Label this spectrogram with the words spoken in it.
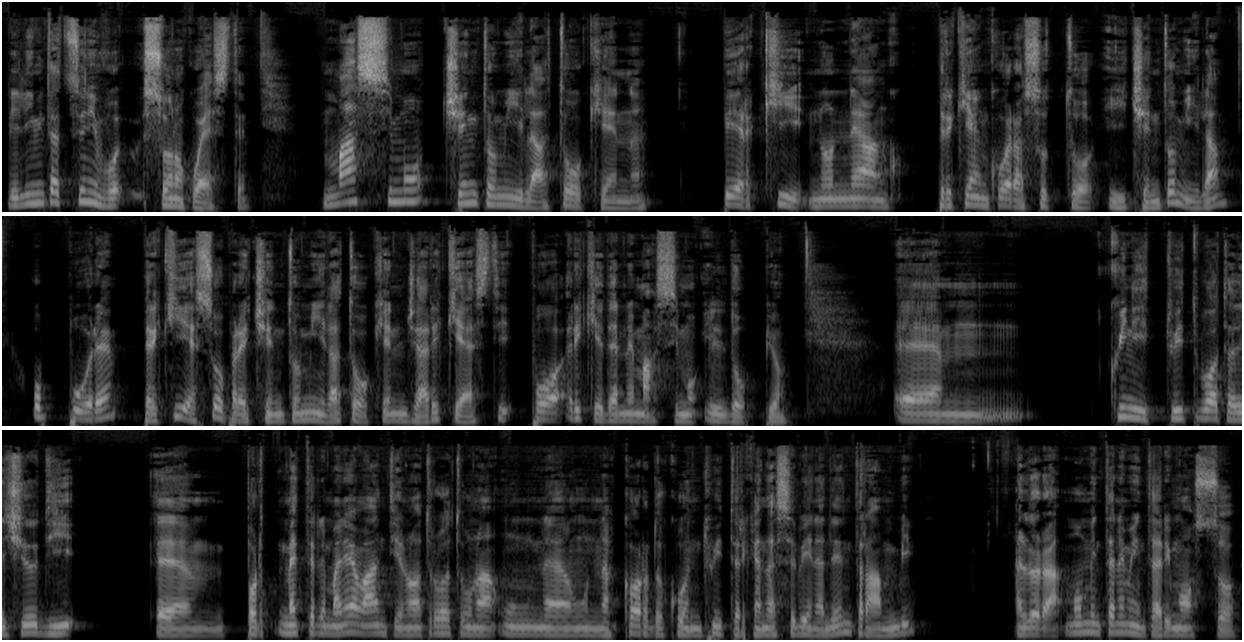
Le limitazioni vo- sono queste. Massimo 100.000 token per chi, ha, per chi è ancora sotto i 100.000, oppure per chi è sopra i 100.000 token già richiesti può richiederne massimo il doppio. Ehm, quindi Tweetbot ha deciso di ehm, port- mettere le mani avanti e non ha trovato una, un, un accordo con Twitter che andasse bene ad entrambi allora, momentaneamente ha rimosso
